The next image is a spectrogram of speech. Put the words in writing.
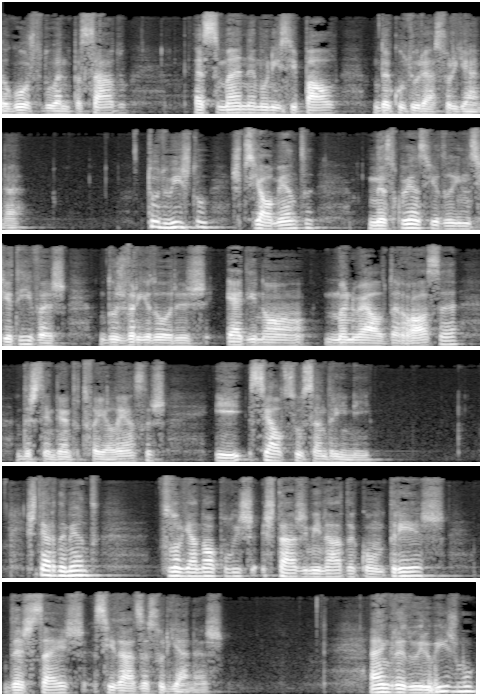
agosto do ano passado, a Semana Municipal da Cultura Açoriana. Tudo isto, especialmente, na sequência de iniciativas dos vereadores Edinon Manuel da Roça, descendente de feialenses, e Celso Sandrini. Externamente, Florianópolis está geminada com três das seis cidades açorianas. Angra do Heroísmo,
